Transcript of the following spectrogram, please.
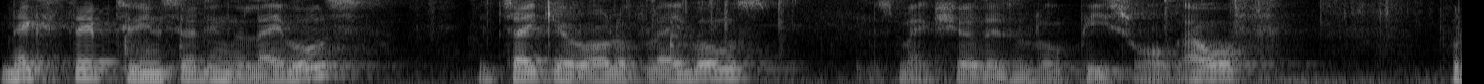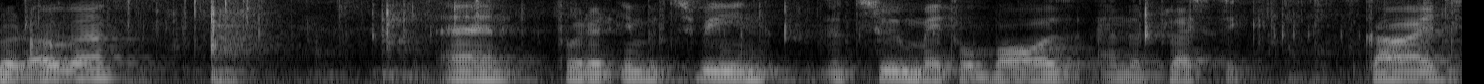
Next step to inserting the labels, you take your roll of labels, just make sure there's a little piece rolled off, put it over, and put it in between the two metal bars and the plastic guide.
